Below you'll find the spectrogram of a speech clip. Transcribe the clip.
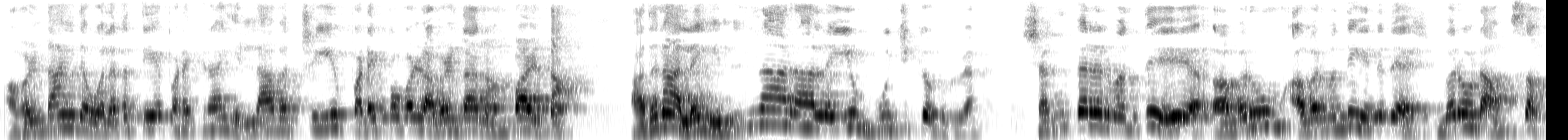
அவள் தான் இந்த உலகத்தையே படைக்கிறாள் எல்லாவற்றையும் படைப்பவள் அவள் தான் அம்பாள் தான் அதனால எல்லாராலையும் பூஜிக்கப்படுவ சங்கரர் வந்து அவரும் அவர் வந்து என்னது? இவரோட அம்சம்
